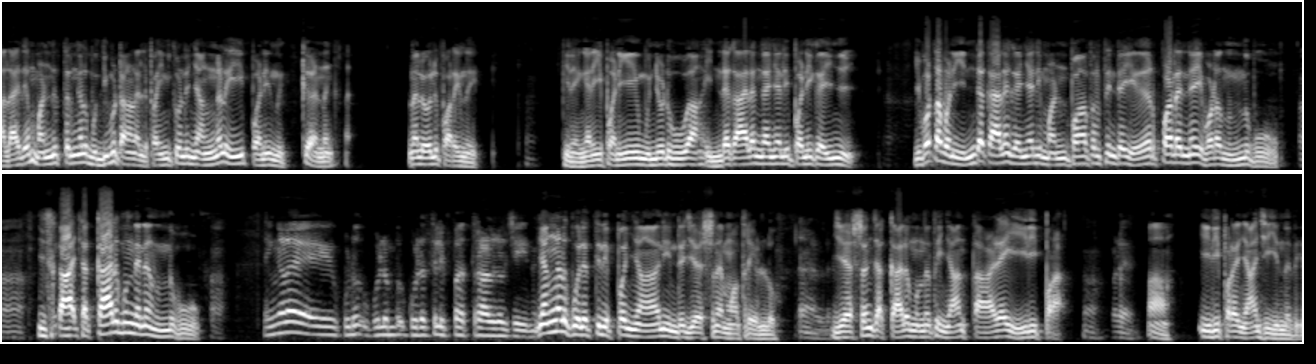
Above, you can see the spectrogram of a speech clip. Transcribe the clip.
അതായത് മണ്ണിത്രങ്ങൾ ബുദ്ധിമുട്ടാണല്ലോ. അപ്പം എനിക്കൊണ്ട് ഞങ്ങൾ ഈ പണി നിൽക്കുകയാണ് എന്നാലും ഓൽ പറയുന്നത്. പിന്നെ എങ്ങനെ ഈ പണി മുന്നോട്ട് പോവുക? ഇന്റെ കാലം കഴിഞ്ഞാൽ ഈ പണി കഴിഞ്ഞ്. ഇവിടുത്തെ പണി ഇന്റെ കാലം കഴിഞ്ഞാൽ ഈ മൺപാത്രത്തിന്റെ ഏർപ്പാട് തന്നെ ഇവിടെ നിന്ന് പോവും. ഈ ചക്കാ- ചക്കാലം കൊണ്ട് തന്നെ നിന്ന് പോവും. നിങ്ങളെ കുലത്തിൽ ഇപ്പൊ എത്ര ആളുകൾ ചെയ്യുന്നു? ഞങ്ങൾ കുലത്തിൽ ഇപ്പൊ ഞാൻ എന്റെ ജ്യേഷ്ഠനെ മാത്രമേ ഉള്ളൂ. ജ്യേഷ്ഠൻ ചക്കാലം കുന്നത്ത് ഞാൻ താഴെ ഈരിപ്ര ആ. ഈരിപ്ര ഞാൻ ചെയ്യുന്നത്.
